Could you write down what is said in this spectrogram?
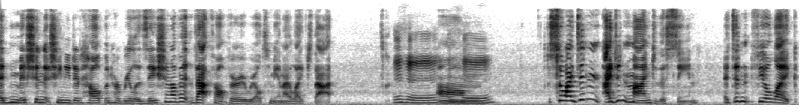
admission that she needed help and her realization of it. That felt very real to me, and I liked that. Mm-hmm. Um, mm-hmm. So I didn't I didn't mind this scene. It didn't feel like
